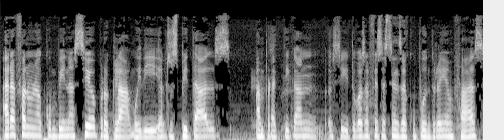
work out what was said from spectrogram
Ara fan una combinació, però clar, vull dir, els hospitals en practiquen... O sigui, tu vas a fer sessions d'acupuntura i en fas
